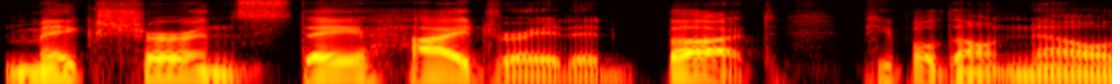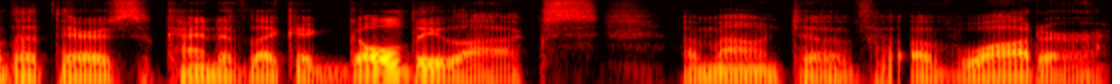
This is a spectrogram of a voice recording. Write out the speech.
make sure and stay hydrated, but people don't know that there's kind of like a Goldilocks amount of, of water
